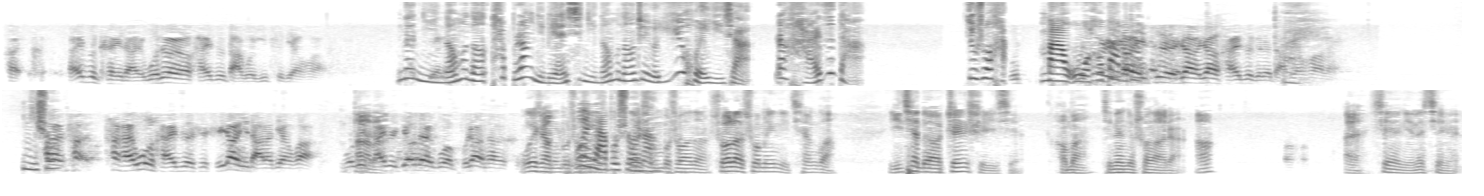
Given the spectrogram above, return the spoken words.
孩孩子可以打，我这孩子打过一次电话。那你能不能他不让你联系，你能不能这个迂回一下，让孩子打？就说孩妈，我和爸爸都一次让让孩子给他打电话了，你说他他他还问孩子是谁让你打的电话，我给孩子交代过，不让他。为什么不说？为啥不说呢为什么不说呢？说了说明你牵挂，一切都要真实一些，好吗？今天就说到这儿啊。好好哎，谢谢您的信任，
